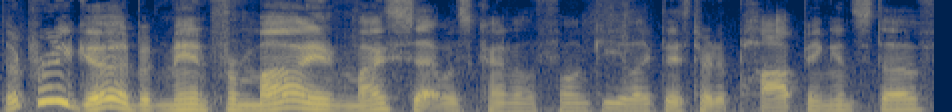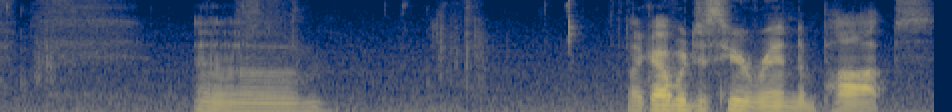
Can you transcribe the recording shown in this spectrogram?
they're pretty good. But man, for my my set was kind of funky. Like they started popping and stuff. Um, like I would just hear random pops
